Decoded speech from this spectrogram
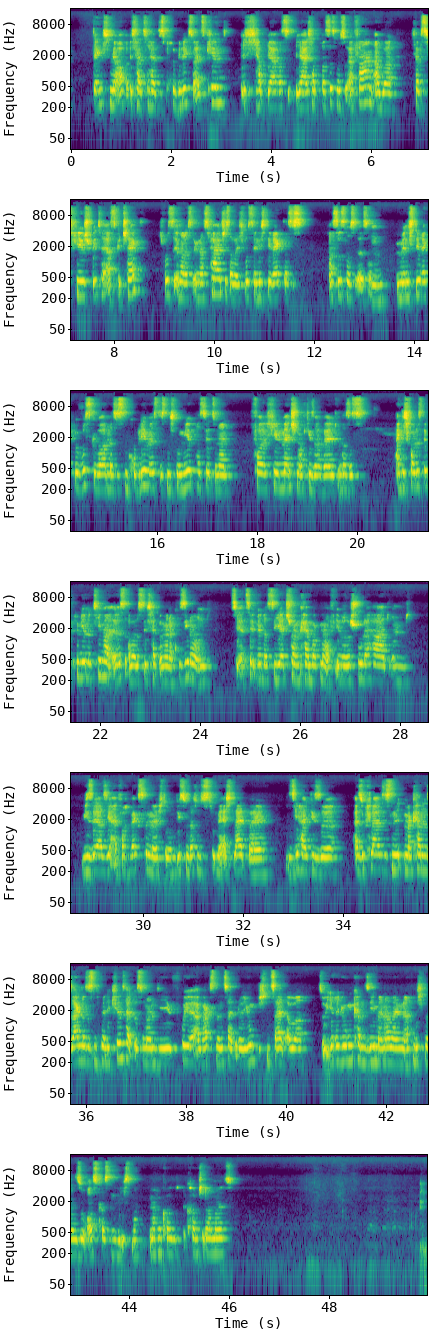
denke ich mir auch, ich hatte halt das Privileg so als Kind, ich habe ja, ja, ich habe Rassismus so erfahren, aber ich habe es viel später erst gecheckt. Ich wusste immer, dass irgendwas falsch ist, aber ich wusste nicht direkt, dass es Rassismus ist und bin mir nicht direkt bewusst geworden, dass es ein Problem ist, das nicht nur mir passiert, sondern voll vielen Menschen auf dieser Welt und dass es eigentlich voll das deprimierende Thema ist, aber das ich halt bei meiner Cousine und sie erzählt mir, dass sie jetzt schon keinen Bock mehr auf ihre Schule hat und wie sehr sie einfach wechseln möchte und dies und das und es tut mir echt leid, weil sie halt diese, also klar, es ist nicht, man kann sagen, dass es nicht mehr die Kindheit ist, sondern die frühe Erwachsenenzeit oder Jugendlichenzeit, aber so ihre Jugend kann sie meiner Meinung nach nicht mehr so auskosten, wie ich es machen konnte damals.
